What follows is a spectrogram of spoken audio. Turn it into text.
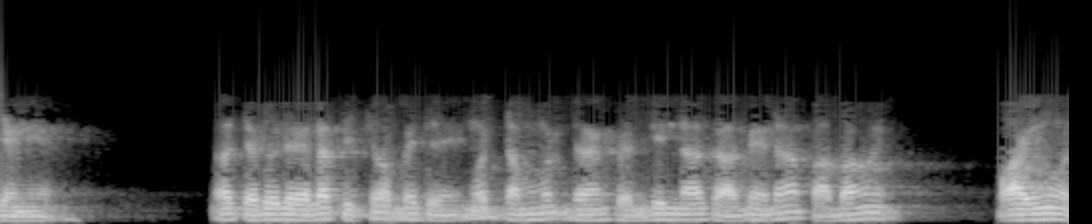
อย่างเนี้ยเราจะดูแลรับผิดชอบไม่ได้มดดำมดแดงเป็นดินอากาศแม่น้ำป่าบางปล่อยหมด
